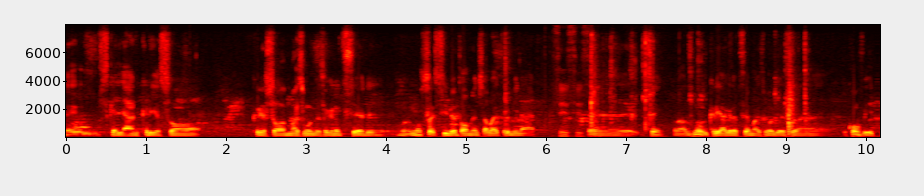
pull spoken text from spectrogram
Eu, se calhar queria só queria só mais uma vez agradecer. Não sei se eventualmente já vai terminar. Sim, sim, sim. Uh, sim, pronto, queria agradecer mais uma vez a, o convite.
